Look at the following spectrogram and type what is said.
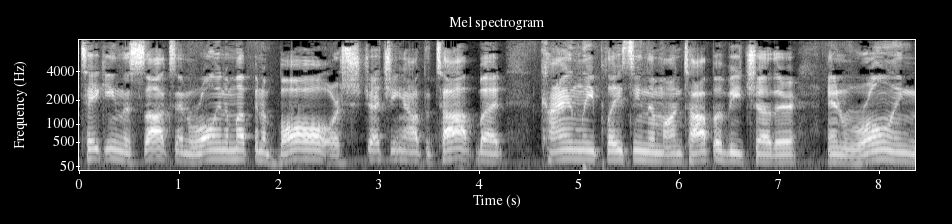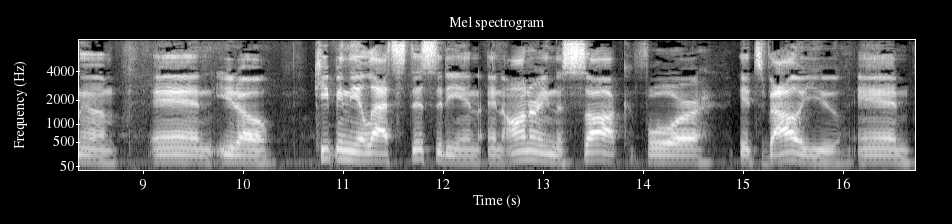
taking the socks and rolling them up in a ball or stretching out the top, but kindly placing them on top of each other and rolling them and, you know, keeping the elasticity and, and honoring the sock for its value. And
